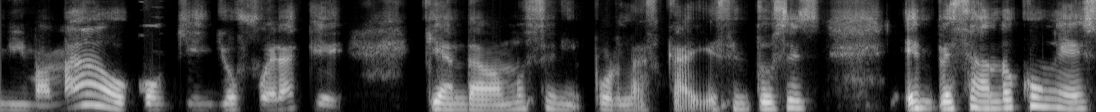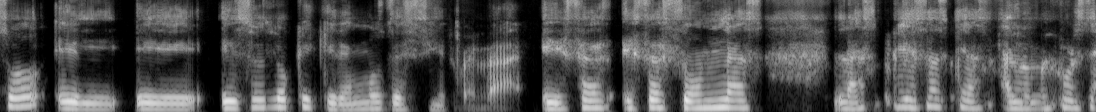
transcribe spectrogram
mi mamá o con quien yo fuera que, andábamos por las calles. Entonces, empezando con eso, el, eh, eso es lo que queremos decir, ¿verdad? Esas, esas son las, las piezas que a, lo mejor se,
